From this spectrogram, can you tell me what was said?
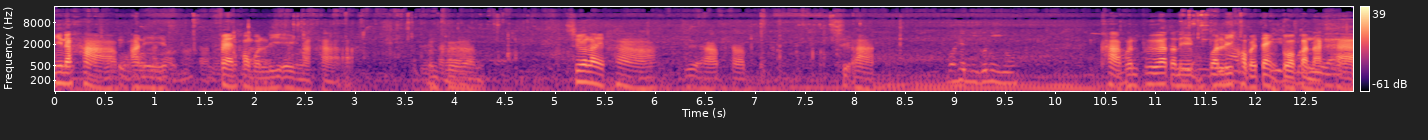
นี่นะคะอันนี้แฟนของบอลลี่เองนะคะเพื่อนๆชื่ออะไรคะชื่ออาร์ตครับ ชื่ออาร์ตว่าเห็นดีกว่านี้อยู่ค่ะเพื่อนๆตอนนี้บอลลี่ขอไปแต่งตัวก่อนนะคะ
